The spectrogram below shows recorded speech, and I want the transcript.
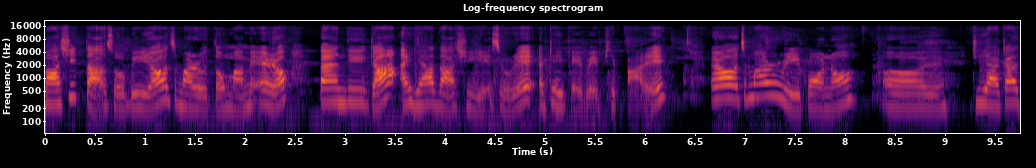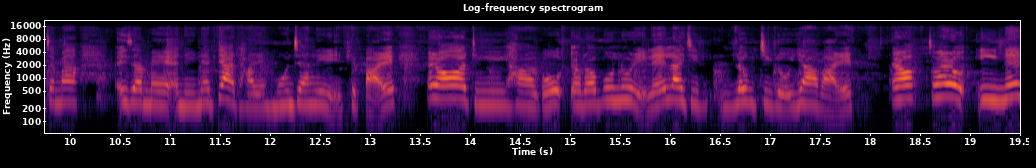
မရှိတာဆိုပြီးတော့ကျမတို့သုံးပါမယ်။အဲ့တော့ပန်းဒီကအရသာရှိရဆိုတဲ့အဓိပ္ပာယ်ပဲဖြစ်ပါတယ်။အဲ့တော့ကျမတို့တွေပေါ့နော်။အာ ဒီဟာကကျမ example အနေနဲ့ပြထားတဲ့မွန်ချမ်းလေးတွေဖြစ်ပါတယ်အဲ့တော့ဒီဟာကိုရော်တော်ပုနုတွေလည်းလိုက်ကြည့်လုပ်ကြည့်လို့ရပါတယ်အဲ့တော့ကျမတို့ e နဲ့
